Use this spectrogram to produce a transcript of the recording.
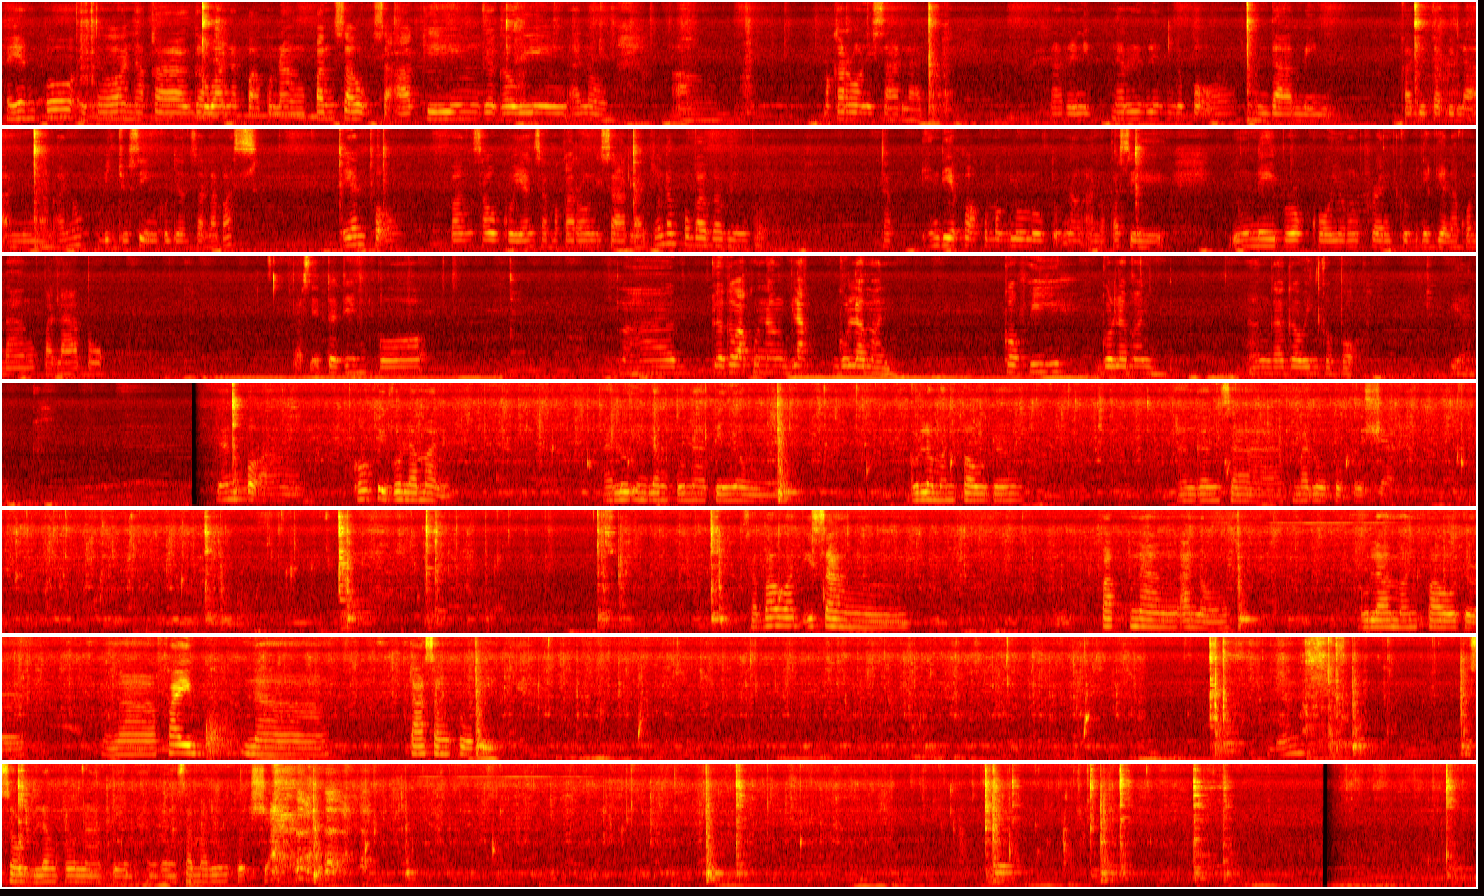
Ayan po, ito, nakagawa na pa ako ng pangsahog sa aking gagawing, ano, ang macaroni salad. Narinig, naririnig niyo po, oh, ang daming kabi-kabilaan yung, ano, video scene ko dyan sa labas. Ayan po, oh, pangsahog ko yan sa macaroni salad. Yun lang po gagawin ko. Hindi po ako magluluto ng ano, kasi yung neighbor ko, yung friend ko, binigyan ako ng palabok. Tapos ito din po, maggagawa ko ng black gulaman. Coffee gulaman ang gagawin ko po. Yan. Yan po ang coffee gulaman. Haluin lang po natin yung gulaman powder hanggang sa maluto po siya. Sa bawat isang pack ng ano gulaman powder mga 5 na tasang tubig. Yan. Dissolve lang po natin hanggang sa maluto siya.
